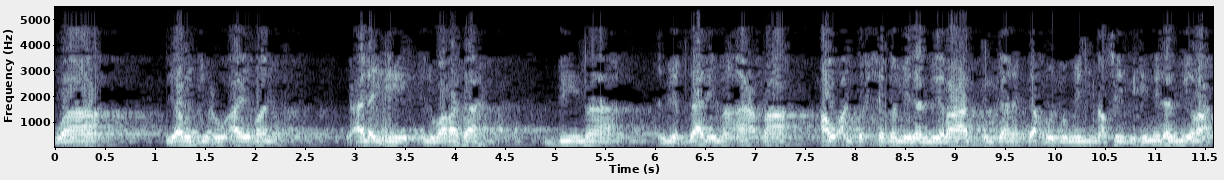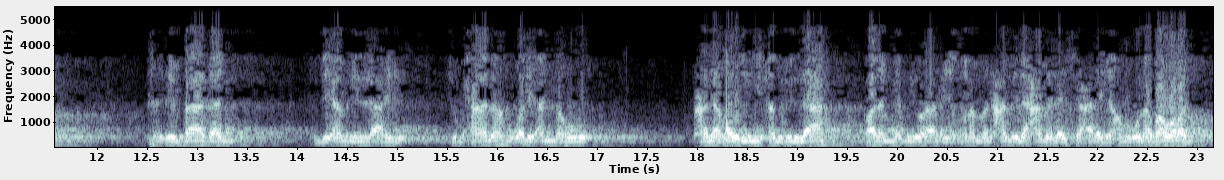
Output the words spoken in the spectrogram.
ويرجع أيضا عليه الورثة بما بمقدار ما أعطى أو أن تحسب من الميراث إن كانت تخرج من نصيبه من الميراث. إنفاذا لأمر الله سبحانه ولأنه على غير أمر الله قال النبي عليه الصلاة والسلام من عمل عمل ليس عليه أمرنا فهو رد.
